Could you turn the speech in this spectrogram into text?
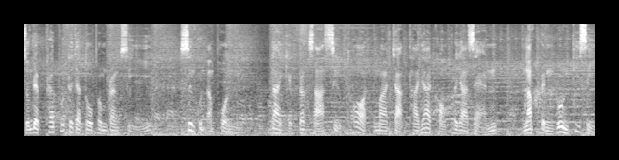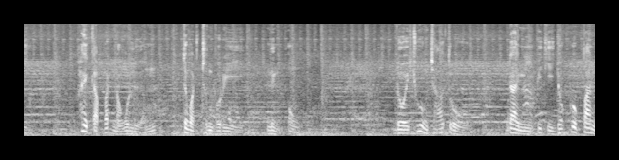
สมเด็จพระพุทธจารโตพรหมรังสี ซึ่งคุณอัมพลได้เก็บรักษาสืบทอดมาจากทายาทของพระยาแสน นับเป็นรุ่นที่ 4 ให้กับวัดหนองงูเหลือม จังหวัดชลบุรีหนึ่งองค์ โดยช่วงเช้าตรู่ได้มีพิธียกรูปปั้น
